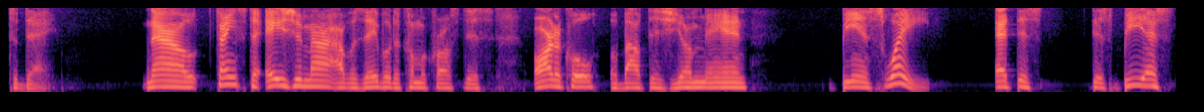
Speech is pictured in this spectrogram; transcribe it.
today. Now, thanks to Asia Mai, I was able to come across this article about this young man being swayed at this this BS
